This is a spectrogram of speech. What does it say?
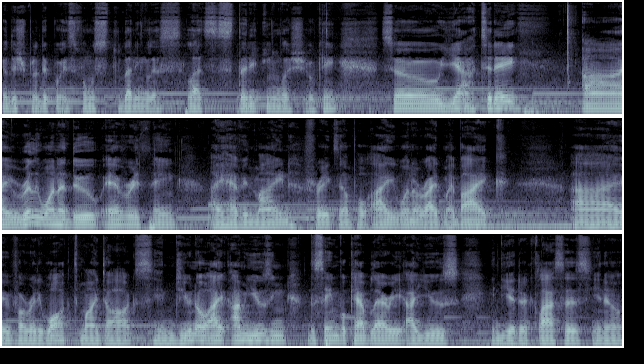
eu deixo para depois. Vamos estudar inglês. Let's study English, okay? So, yeah, today I really want to do everything I have in mind. For example, I want to ride my bike. I've already walked my dogs, and you know, I, I'm using the same vocabulary I use in the other classes, you know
